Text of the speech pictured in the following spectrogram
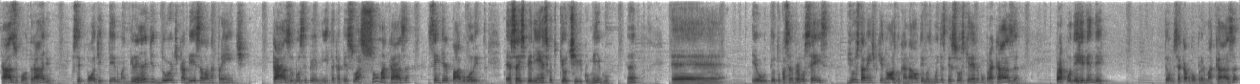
Caso contrário, você pode ter uma grande dor de cabeça lá na frente, caso você permita que a pessoa assuma a casa sem ter pago o boleto. Essa experiência que eu tive comigo, né, é, eu estou passando para vocês justamente porque nós no canal temos muitas pessoas querendo comprar casa para poder revender. Então você acaba comprando uma casa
